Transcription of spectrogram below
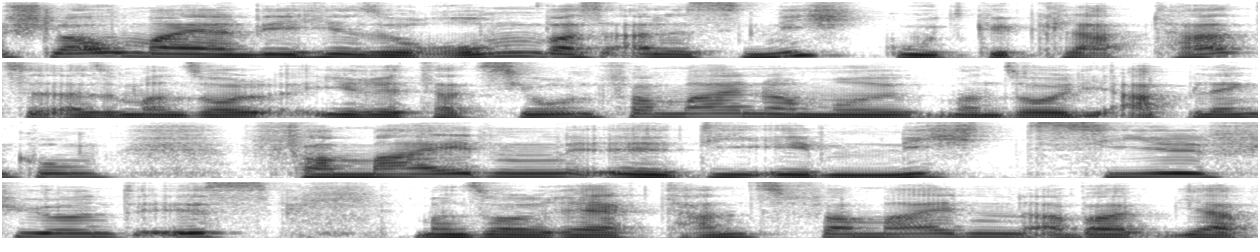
schlaumeiern wir hier so rum, was alles nicht gut geklappt hat. Also man soll Irritation vermeiden, man, man soll die Ablenkung vermeiden, äh, die eben nicht zielführend ist. Man soll Reaktanz vermeiden, aber ja,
